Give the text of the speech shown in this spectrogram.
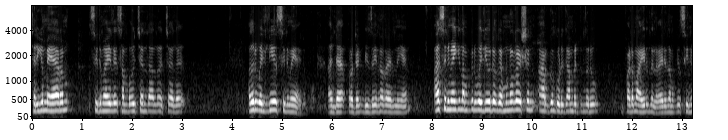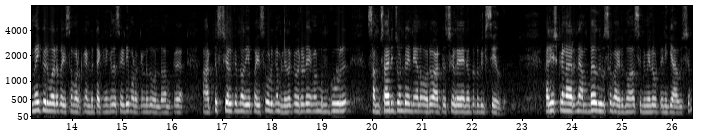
ശരിക്കും ഏറം സിനിമയിൽ സംഭവിച്ചെന്താന്ന് വെച്ചാൽ അതൊരു വലിയ സിനിമയായിരുന്നു. അതിന്റെ പ്രൊജക്ട് ഡിസൈനറായിരുന്നു ഞാൻ. ആ സിനിമയ്ക്ക് നമുക്കൊരു വലിയൊരു റെമുണറേഷൻ ആർക്കും കൊടുക്കാൻ പറ്റുന്നൊരു പടമായിരുന്നില്ല. കാര്യം നമുക്ക് സിനിമയ്ക്ക് ഒരുപാട് പൈസ മുടക്കേണ്ടത് ടെക്നിക്കൽ സൈഡിൽ മുടക്കേണ്ടത് കൊണ്ട് നമുക്ക് ആർട്ടിസ്റ്റുകൾക്കൊന്നും അധികം പൈസ കൊടുക്കാൻ പറ്റില്ല. ഇതൊക്കെ അവരോട് ഞങ്ങൾ മുൻകൂർ സംസാരിച്ചുകൊണ്ട് തന്നെയാണ് ഓരോ ആർട്ടിസ്റ്റുകളെ അതിനകത്തോട്ട് ഫിക്സ് ചെയ്തത്. ഹരീഷ് കണാറിന് അമ്പത് ദിവസമായിരുന്നു ആ സിനിമയിലോട്ട് എനിക്ക് ആവശ്യം.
